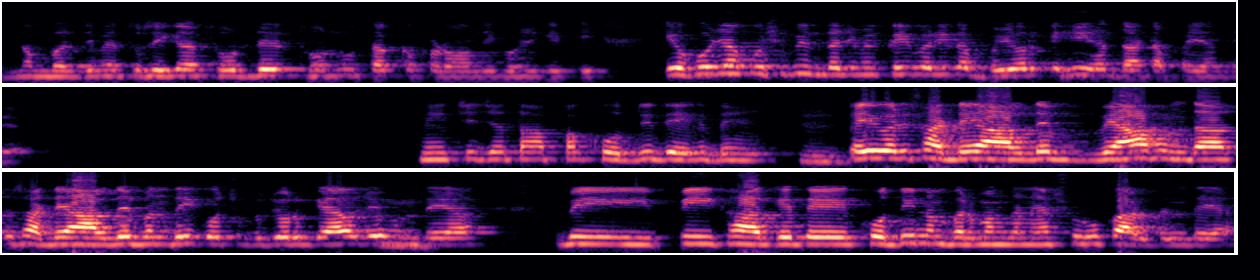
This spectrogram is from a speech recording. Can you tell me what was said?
ਨੰਬਰ ਜਿਵੇਂ ਤੁਸੀਂ ਕਿਹਾ ਤੁਹਾਡੇ ਤੁਹਾਨੂੰ ਤੱਕ ਫੜਾਉਣ ਦੀ ਕੋਸ਼ਿਸ਼ ਕੀਤੀ। ਇਹੋ ਜਿਹਾ ਕੁਝ ਵੀ ਹੁੰਦਾ ਜਿਵੇਂ ਕਈ ਵਾਰੀ ਤਾਂ ਬਜ਼ੁਰਗ ਹੀ ਹੱਦਾਂ ਟੱਪ ਜਾਂਦੇ ਆ। ਨਹੀਂ ਚੀਜ਼ਾਂ ਤਾਂ ਆਪਾਂ ਖੁਦ ਹੀ ਦੇਖਦੇ ਹਾਂ। ਕਈ ਵਾਰੀ ਸਾਡੇ ਆਪਦੇ ਵਿਆਹ ਹੁੰਦਾ ਤੇ ਸਾਡੇ ਆਪਦੇ ਬੰਦੇ ਹੀ ਕੁਝ ਬਜ਼ੁਰਗ ਇਹੋ ਜਿਹੇ ਹੁੰਦੇ ਆ ਵੀ ਪੀ ਖਾ ਕੇ ਤੇ ਖੁਦ ਹੀ ਨੰਬਰ ਮੰਗਣਾ ਸ਼ੁਰੂ ਕਰ ਦਿੰਦੇ ਆ।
